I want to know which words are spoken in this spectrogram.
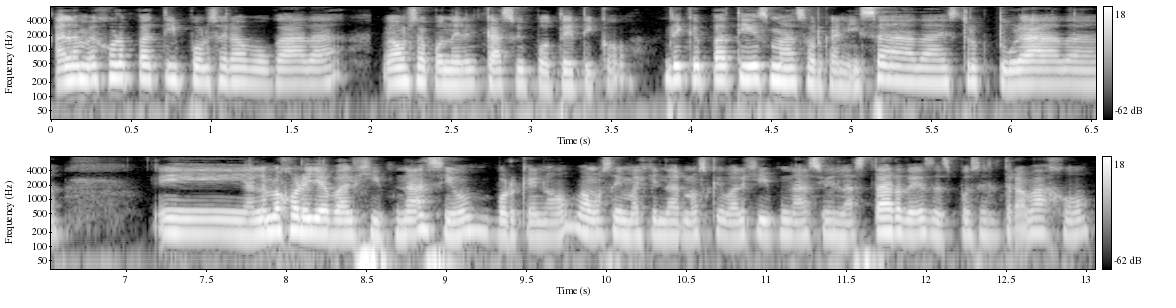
A lo mejor Patty por ser abogada, vamos a poner el caso hipotético, de que Patty es más organizada, estructurada, eh, a lo mejor ella va al gimnasio, ¿por qué no? Vamos a imaginarnos que va al gimnasio en las tardes después del trabajo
